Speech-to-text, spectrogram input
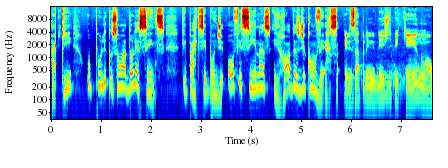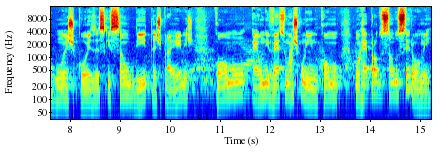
Aqui, o público são adolescentes que participam de oficinas e rodas de conversa. Eles aprendem desde pequeno algumas coisas que são ditas para eles como é o universo masculino, como uma reprodução do ser homem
